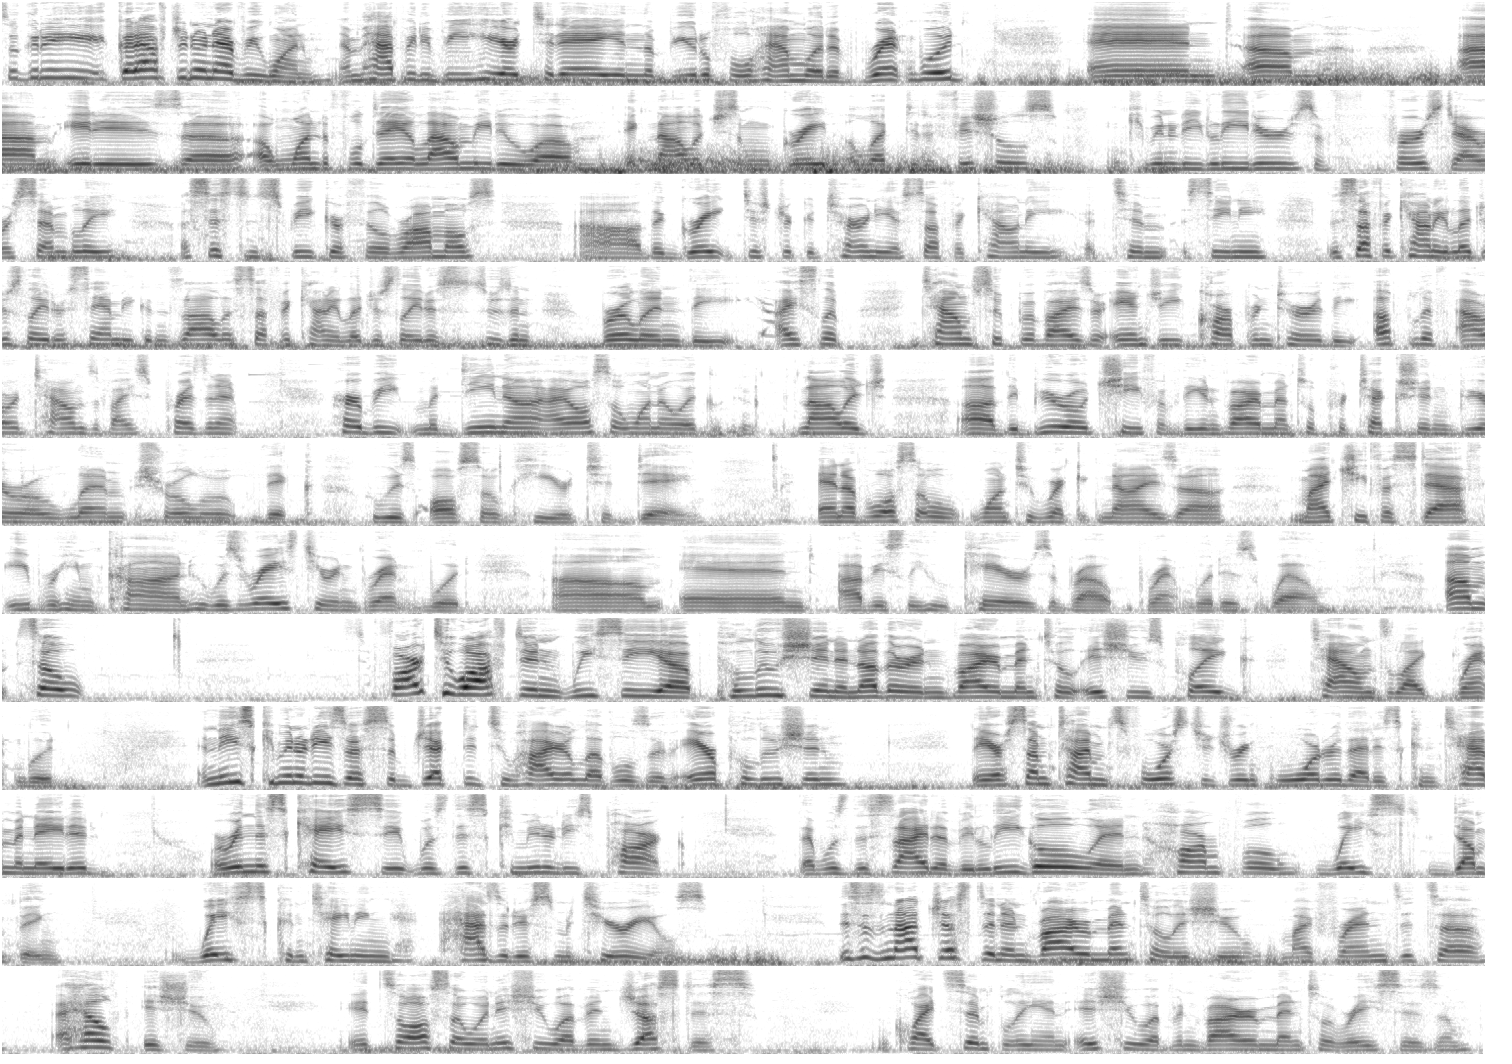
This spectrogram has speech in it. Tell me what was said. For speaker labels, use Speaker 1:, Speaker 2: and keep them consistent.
Speaker 1: So good, good afternoon, everyone. I'm happy to be here today in the beautiful hamlet of Brentwood, and um, um, it is uh, a wonderful day. Allow me to um, acknowledge some great elected officials community leaders. of First, our Assembly Assistant Speaker Phil Ramos, uh, the great District Attorney of Suffolk County, uh, Tim Sini, the Suffolk County Legislator, Sammy Gonzalez, Suffolk County Legislator, Susan Berland, the Islip Town Supervisor, Angie Carpenter, the Uplift Our Town's Vice President, Herbie Medina. I also want to acknowledge uh, the Bureau Chief of the Environmental Protection Bureau, Lem Srolovic, who is also here today. And I've also want to recognize uh, my Chief of Staff, Ibrahim Khan, who was raised here in Brentwood um, and obviously who cares about Brentwood as well. Um, so, far too often we see uh, pollution and other environmental issues plague towns like Brentwood. And these communities are subjected to higher levels of air pollution. They are sometimes forced to drink water that is contaminated, or in this case, it was this community's park that was the site of illegal and harmful waste dumping waste containing hazardous materials. This is not just an environmental issue, my friends, it's a, a health issue. It's also an issue of injustice, and quite simply, an issue of environmental racism.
